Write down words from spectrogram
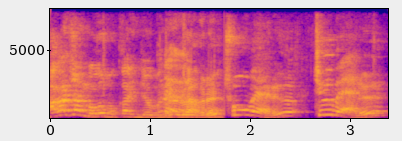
다 같이 한번 먹어볼까 이제 오늘. 그래 그래 초베르 초베르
